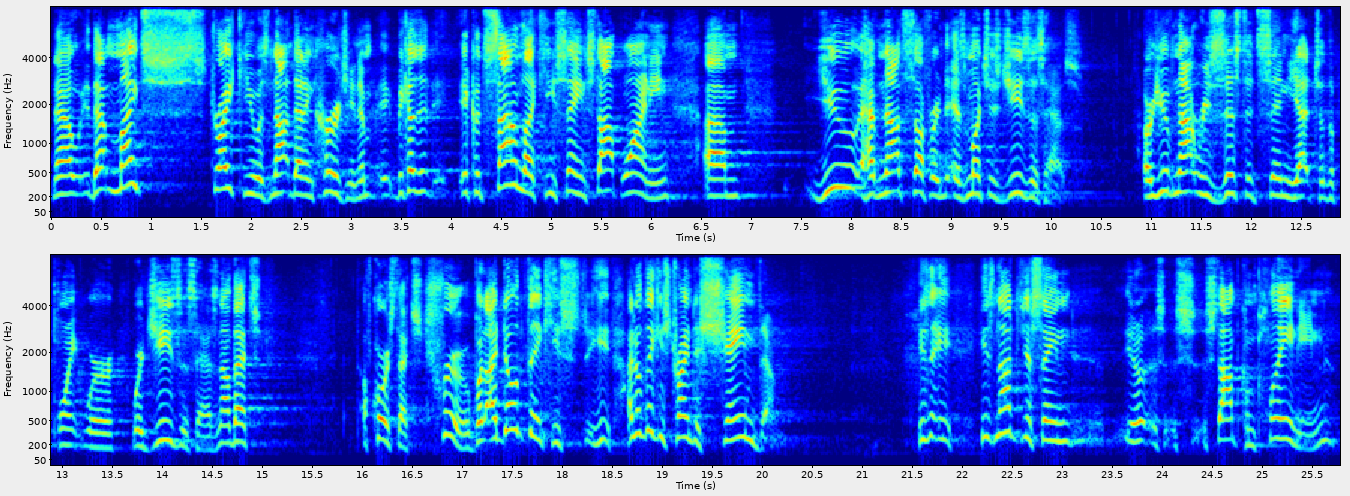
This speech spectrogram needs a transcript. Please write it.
Now, that might strike you as not that encouraging because it, it could sound like he's saying, Stop whining. Um, you have not suffered as much as Jesus has, or you have not resisted sin yet to the point where, where Jesus has. Now, that's of course, that's true, but I don't think he's, he, I don't think he's trying to shame them. He's, he, he's not just saying, you know, stop complaining.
